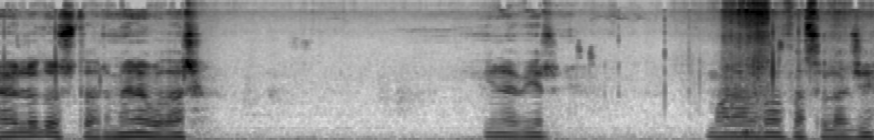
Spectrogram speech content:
Değerli dostlar merhabalar. Yine bir manavgal fasulacı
